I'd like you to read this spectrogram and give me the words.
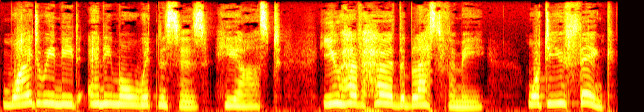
Why do we need any more witnesses? he asked. You have heard the blasphemy. What do you think?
